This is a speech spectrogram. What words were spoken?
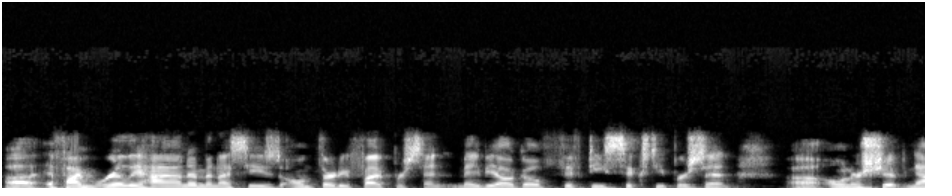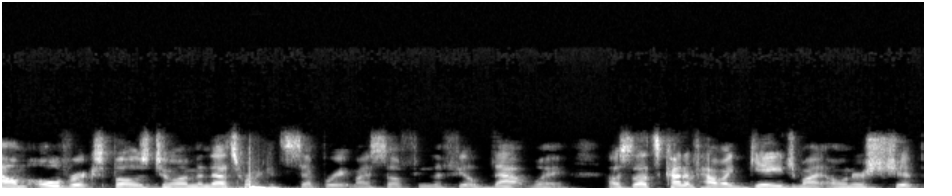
Uh, if I'm really high on him and I see he's on 35%, maybe I'll go 50, 60% uh, ownership. Now I'm overexposed to him, and that's where I could separate myself from the field that way. Uh, so that's kind of how I gauge my ownership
